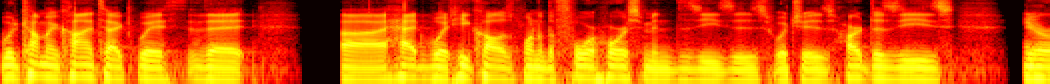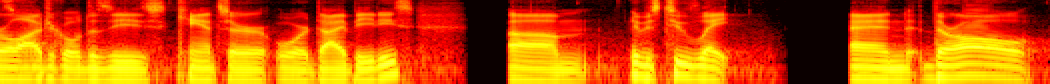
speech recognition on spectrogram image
would come in contact with that uh, had what he calls one of the four horsemen diseases, which is heart disease, neurological disease, cancer, or diabetes. Um, it was too late, and they're all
